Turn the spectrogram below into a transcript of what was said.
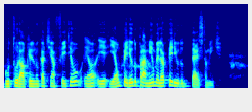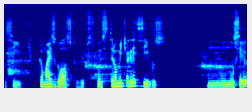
gutural que ele nunca tinha feito, e, eu, e, e é um período, para mim, o melhor período do Testament. Assim, tipo, que eu mais gosto. Eles ficam extremamente agressivos. Não, não, sei,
